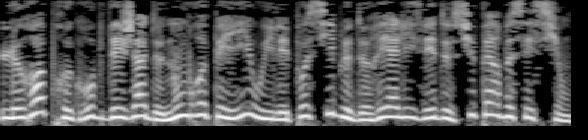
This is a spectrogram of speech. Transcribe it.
L'Europe regroupe déjà de nombreux pays où il est possible de réaliser de superbes sessions.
